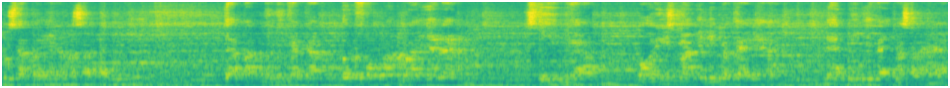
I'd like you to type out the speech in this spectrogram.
pusat pelayanan masyarakat ini dapat meningkatkan performa pelayanan sehingga Polri semakin dipercaya dan dicintai masyarakat.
